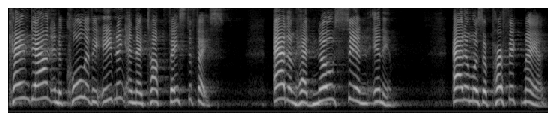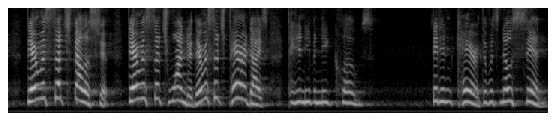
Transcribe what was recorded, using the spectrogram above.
came down in the cool of the evening, and they talked face to face. Adam had no sin in him. Adam was a perfect man. There was such fellowship. There was such wonder. There was such paradise. They didn't even need clothes. They didn't care. There was no sin.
